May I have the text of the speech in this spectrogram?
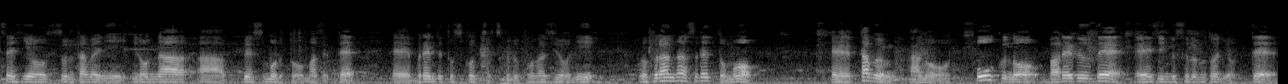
製品をするためにいろんなあベースモルトを混ぜて、え、ブレンデッドスコッチを作ると同じようにフランダースレッドも、えー、多分あの多くのバレルでエイジングすることによって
